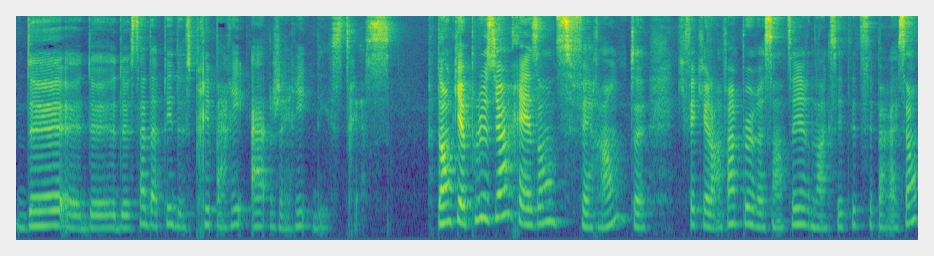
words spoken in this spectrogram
de, euh, de, de s'adapter, de se préparer à gérer des stress. Donc, il y a plusieurs raisons différentes qui fait que l'enfant peut ressentir l'anxiété de séparation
